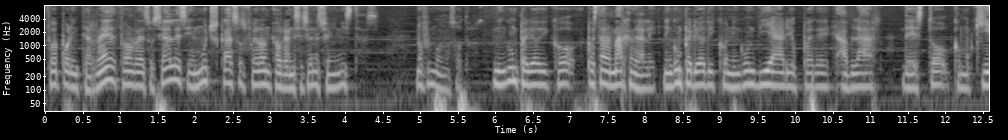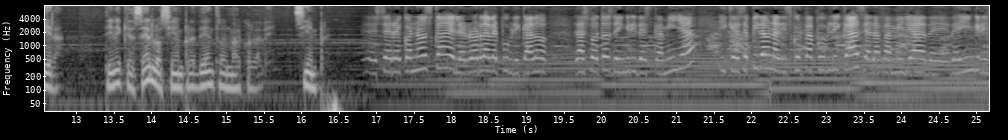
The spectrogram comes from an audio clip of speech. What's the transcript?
fue por internet, fueron redes sociales y en muchos casos fueron organizaciones feministas. No fuimos nosotros. Ningún periódico puede estar al margen de la ley. Ningún periódico, ningún diario puede hablar de esto como quiera. Tiene que hacerlo siempre dentro del marco de la ley. Siempre se reconozca el error de haber publicado las fotos de Ingrid Escamilla y que se pida una disculpa pública hacia la familia de, Ingrid.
